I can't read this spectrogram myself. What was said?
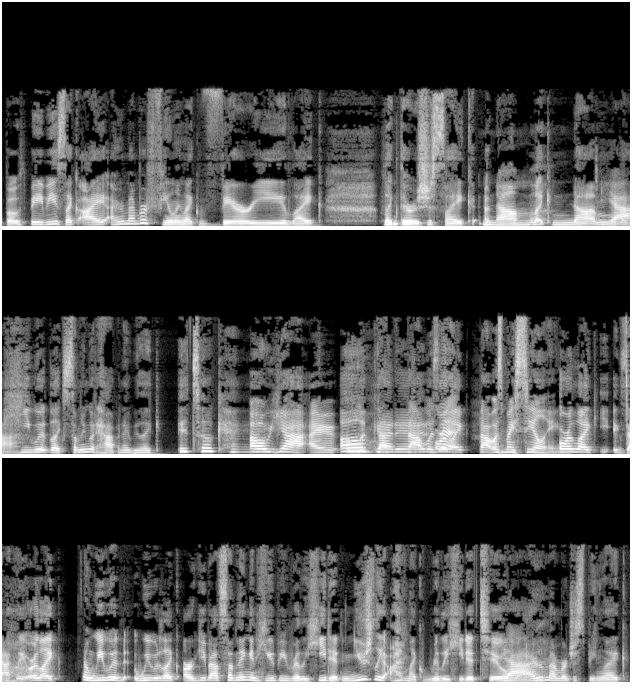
both babies, like I, I remember feeling like very like like there was just like a- Numb. Like numb. Yeah. Like he would like something would happen, I'd be like, It's okay. Oh yeah, I I'll that, get it. that was Or, it. like- that was my ceiling. or like exactly or like and we would we would like argue about something and he would be really heated and usually i'm like really heated too but Yeah. i remember just being like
